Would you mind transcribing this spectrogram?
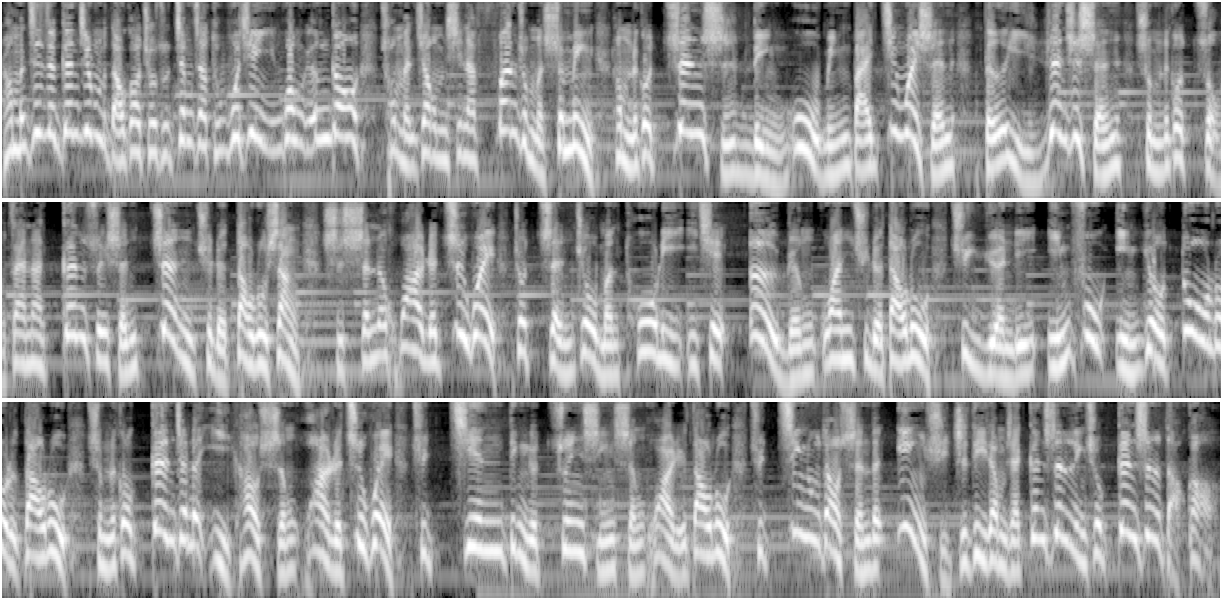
让我们接着跟进我们祷告，求主降下突破性眼光与恩膏，充满将我们现在翻转我们生命，让我们能够真实领悟明白敬畏神，得以认识神，使我们能够走在那跟随神正确的道路上，使神的话语的智慧就拯救我们脱离一切恶人弯曲的道路，去远离淫妇引诱堕落的道路，使我们能够更加的倚靠神话语的智慧，去坚定的遵行神话语的道路，去进入到神的应许之地，让我们在更深领受，更深的祷告。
